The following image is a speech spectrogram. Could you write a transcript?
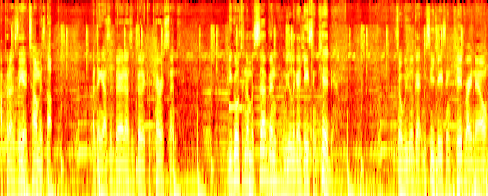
I put Isiah Thomas up. I think that's a better that's a better comparison. You go to number seven, we look at Jason Kidd. So we look at we see Jason Kidd right now,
